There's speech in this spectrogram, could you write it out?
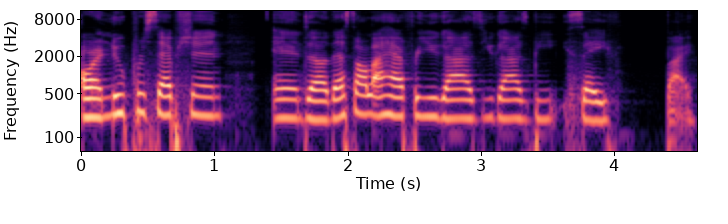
or a new perception. And uh, that's all I have for you guys. You guys be safe. Bye.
